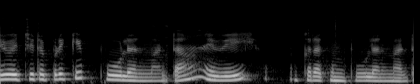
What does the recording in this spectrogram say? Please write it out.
ఇవి వచ్చేటప్పటికి పూలు అనమాట ఇవి ఒక రకం పూలు అనమాట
